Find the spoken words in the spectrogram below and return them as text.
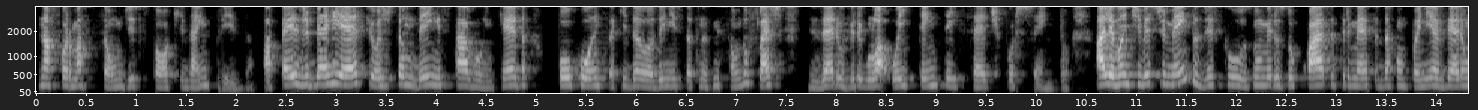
na formação de estoque da empresa. Papéis de BRF hoje também estavam em queda, pouco antes aqui do, do início da transmissão do Flash, de 0,87%. A Levante Investimentos diz que os números do quarto trimestre da companhia vieram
